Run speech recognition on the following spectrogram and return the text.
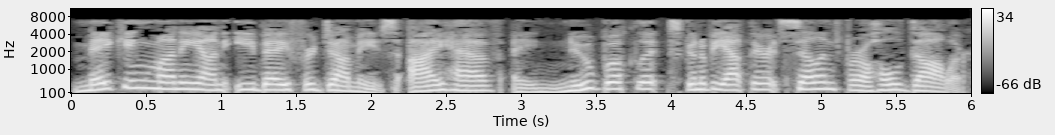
Making money on eBay for dummies. I have a new booklet. It's going to be out there. It's selling for a whole dollar.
